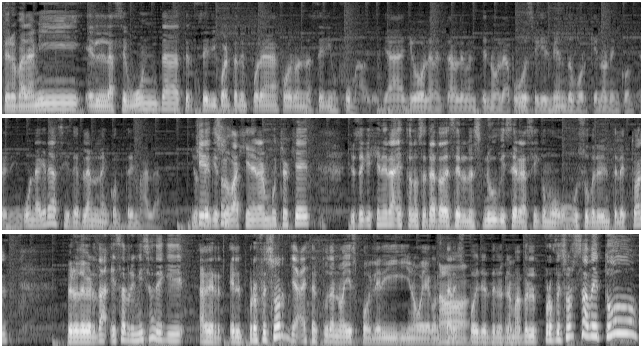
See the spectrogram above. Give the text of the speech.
pero para mí en la segunda, tercera y cuarta temporada fueron una serie infumable. Ya yo lamentablemente no la pude seguir viendo porque no le encontré ninguna gracia y de plano la encontré mala. Yo ¿Qué sé que eso va a generar mucho hate. Yo sé que genera, esto no se trata de ser un Snoop y ser así como uh, superior intelectual. Pero de verdad, esa premisa de que, a ver, el profesor, ya a esta altura no hay spoiler y, y yo no voy a contar No, spoilers de la sí. trama, pero el profesor sabe todo.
